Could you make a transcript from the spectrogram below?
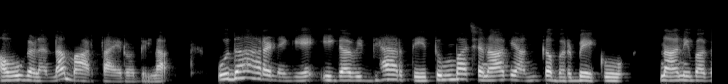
ಅವುಗಳನ್ನ ಮಾಡ್ತಾ ಇರೋದಿಲ್ಲ. ಉದಾಹರಣೆಗೆ ಈಗ ವಿದ್ಯಾರ್ಥಿ ತುಂಬಾ ಚೆನ್ನಾಗಿ ಅಂಕ ಬರ್ಬೇಕು. ನಾನಿವಾಗ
